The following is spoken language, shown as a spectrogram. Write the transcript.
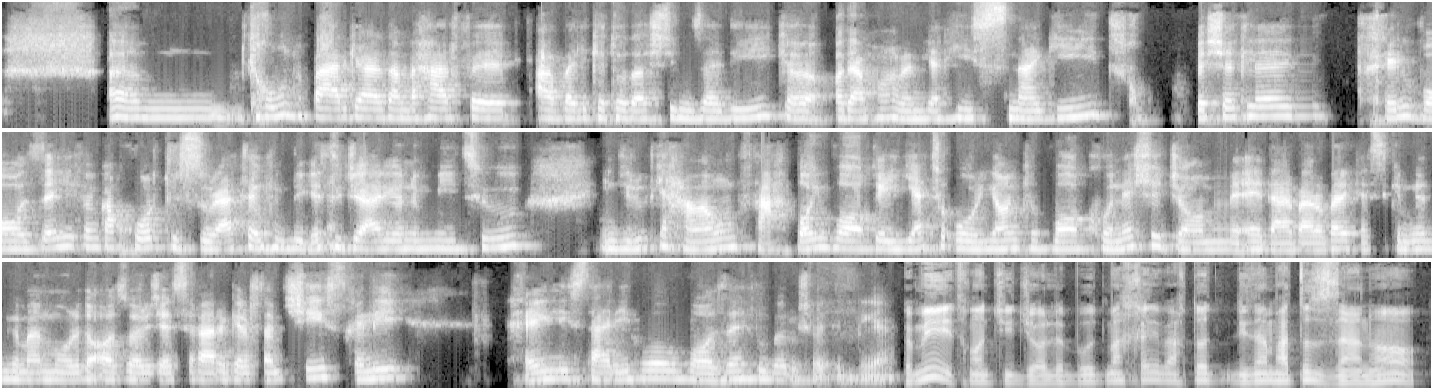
که خب برگردم به حرف اولی که تو داشتی می‌زدی که آدم ها همه میگن هیس نگید. خب به شکل خیلی واضحی فکر کنم خورد تو صورتمون دیگه تو جریان میتو. اینجوری بود که هممون فهم این واقعیت اوریان که واکنش جامعه در برابر کسی که میاد میگه من مورد آزار جنسی قرار گرفتم چیست؟ خیلی خیلی سریح و واضح روبرو شدیم دیگه. ببینید خان چی جالب بود؟ من خیلی وقتا دیدم حتی زنها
